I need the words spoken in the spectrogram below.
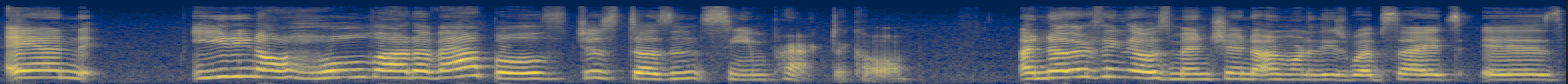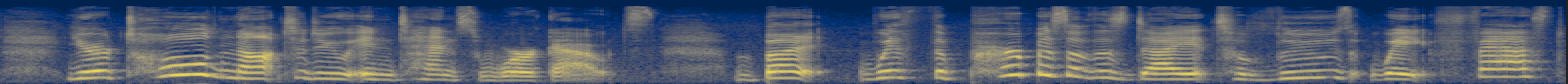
And eating a whole lot of apples just doesn't seem practical. Another thing that was mentioned on one of these websites is you're told not to do intense workouts. But with the purpose of this diet to lose weight fast,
